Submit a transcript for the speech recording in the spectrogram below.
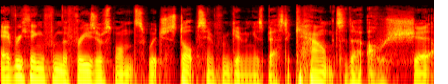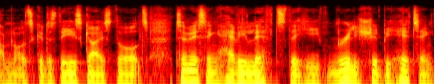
Everything from the freeze response, which stops him from giving his best account, to the, oh shit, I'm not as good as these guys thoughts, to missing heavy lifts that he really should be hitting,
